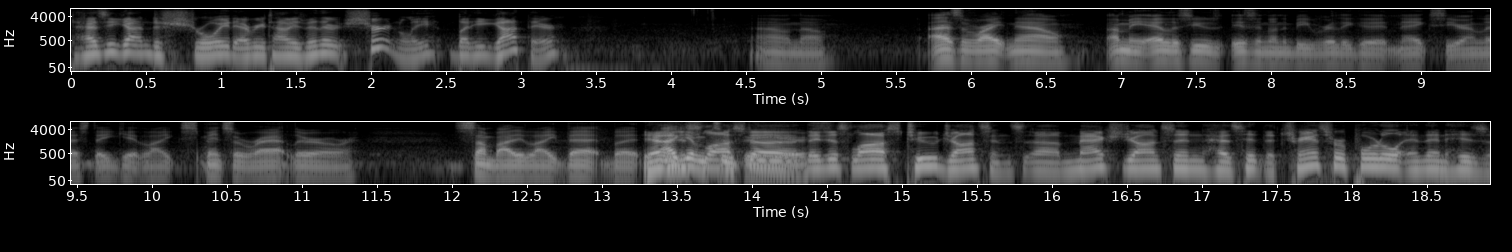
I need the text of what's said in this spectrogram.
Has he gotten destroyed every time he's been there? Certainly, but he got there. I don't know. As of right now, I mean LSU isn't going to be really good next year unless they get like Spencer Rattler or somebody like that. But Yeah, they I just lost. two, uh, they just lost two Johnsons. Uh, Max Johnson has hit the transfer portal, and then his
